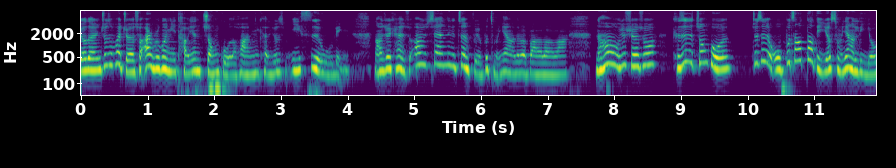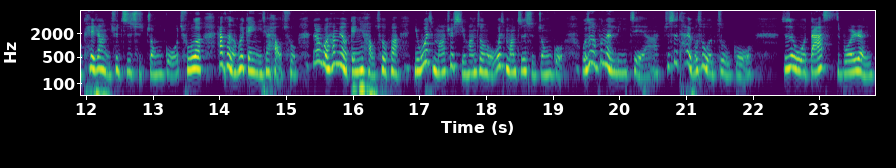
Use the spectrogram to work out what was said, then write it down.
有的人就是会觉得说，啊，如果你讨厌中国的话，你可能就是什么一四五零，然后就开始说，哦，现在那个政府也不怎么样，对吧？巴拉巴拉巴拉。然后我就觉得说，可是中国。就是我不知道到底有什么样的理由可以让你去支持中国，除了他可能会给你一些好处。那如果他没有给你好处的话，你为什么要去喜欢中国？为什么要支持中国？我真的不能理解啊！就是他也不是我的祖国，就是我打死不会认。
